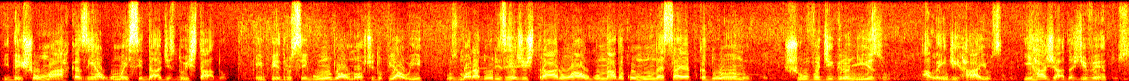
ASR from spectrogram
e deixou marcas em algumas cidades do estado. Em Pedro II, ao norte do Piauí, os moradores registraram algo nada comum nessa época do ano: chuva de granizo, além de raios e rajadas de ventos.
